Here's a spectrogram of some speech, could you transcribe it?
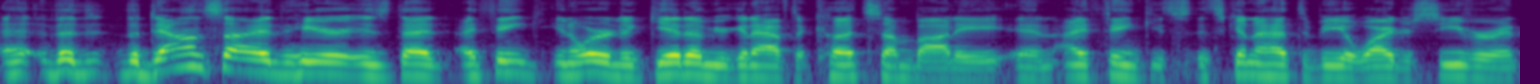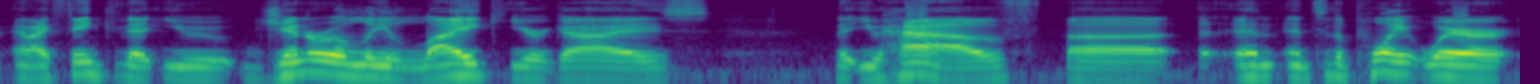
uh, the the downside here is that I think in order to get him, you're going to have to cut somebody, and I think it's it's going to have to be a wide receiver, and, and I think that you generally like your guys that you have, uh, and and to the point where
